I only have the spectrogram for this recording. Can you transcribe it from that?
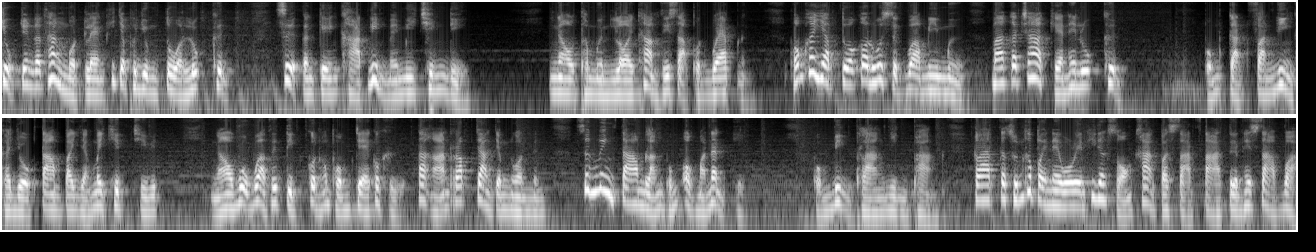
จุกจนกระทั่งหมดแรงที่จะพยุงตัวลุกขึ้น เสื้อกางเกงขาดวิ่นไม่มีชิ้นดี เงาทะมึนลอยข้ามศีรษะพ้นแวบหนึ่ง ผมขยับตัวก็รู้สึกว่ามีมือมากระชากแขนให้ลุกขึ้น ผมกัดฟันวิ่งขยโยกตามไปอย่างไม่คิดชีวิต เงาวูบวาบที่ติดก้นของผมแจก็คือ ทหารรับจ้างจำนวนหนึ่ง ซึ่งวิ่งตามหลังผมออกมานั่นเอง ผมวิ่งพลางยิงพางกลาดกระสุนเข้าไปในบริเวณที่ทั้งสองข้างประสาทตาเตือนให้ทราบว่า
